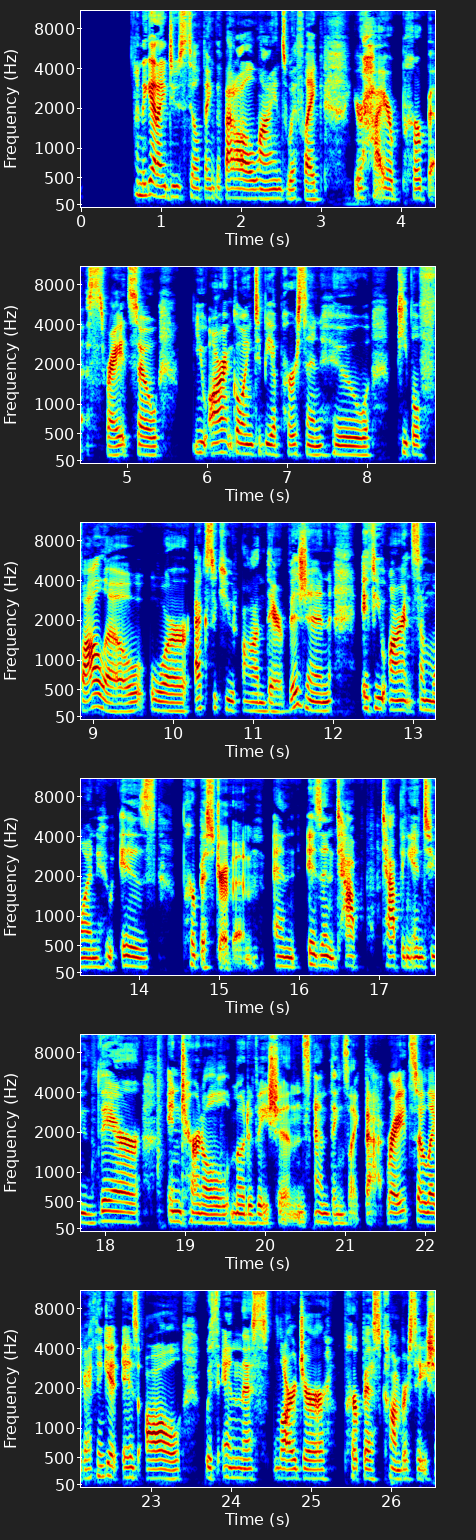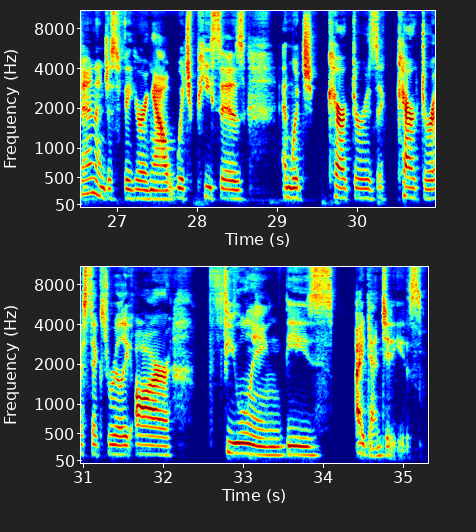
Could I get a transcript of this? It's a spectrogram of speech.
And again, I do still think that that all aligns with like your higher purpose, right? So you aren't going to be a person who people follow or execute on their vision if you aren't someone who is purpose driven and isn't tap tapping into their internal motivations and things like that, right? So, like, I think it is all within this larger purpose conversation and just figuring out which pieces and which characteristic characteristics really are fueling these identities.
